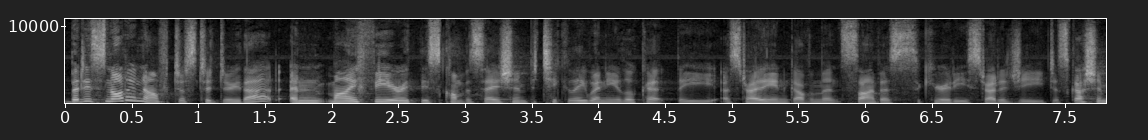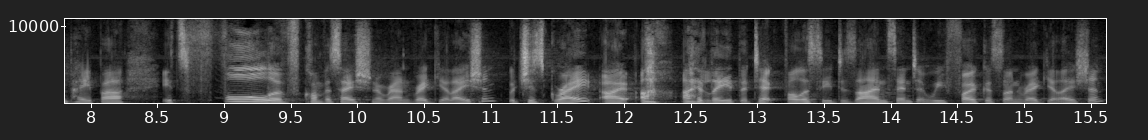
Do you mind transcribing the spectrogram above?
but it's not enough just to do that. And my fear with this conversation, particularly when you look at the Australian government's cyber security strategy discussion paper, it's full of conversation around regulation, which is great. I, I lead the Tech Policy Design Centre. We focus on regulation.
